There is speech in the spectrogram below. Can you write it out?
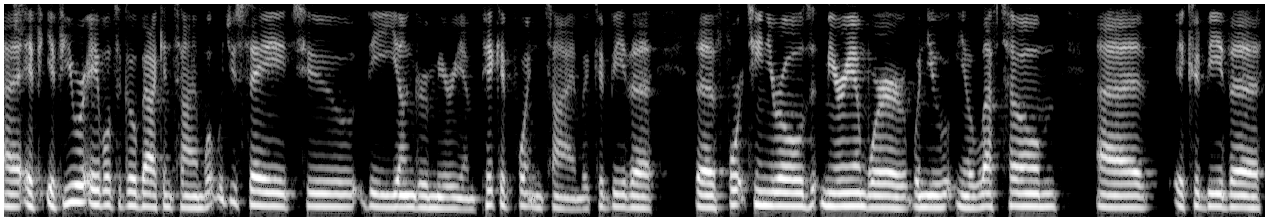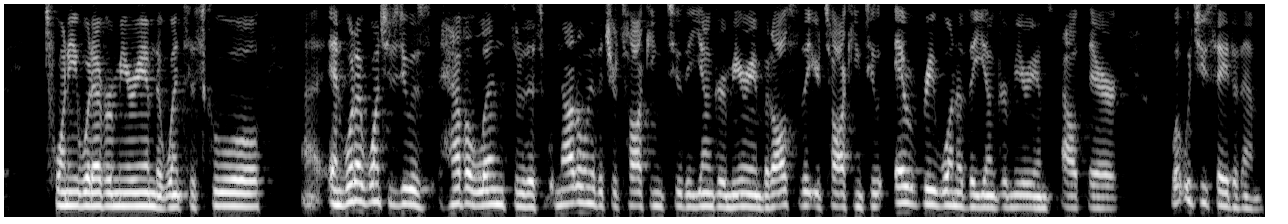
uh, if if you were able to go back in time? What would you say to the younger Miriam? Pick a point in time. It could be the the 14 year old Miriam, where when you you know left home. Uh, it could be the 20 whatever Miriam that went to school uh, and what I want you to do is have a lens through this, not only that you're talking to the younger Miriam, but also that you're talking to every one of the younger Miriams out there. What would you say to them?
